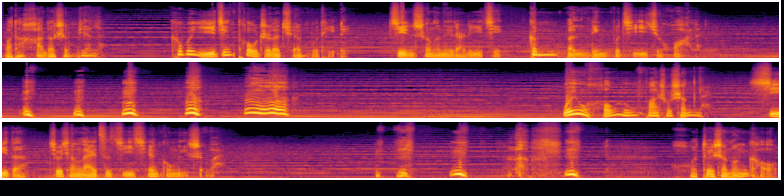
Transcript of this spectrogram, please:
把他喊到身边来，可我已经透支了全部体力。仅剩的那点力气，根本拎不起一句话来。嗯嗯嗯嗯嗯，我用喉咙发出声来，细的就像来自几千公里之外。嗯嗯嗯，我对着门口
